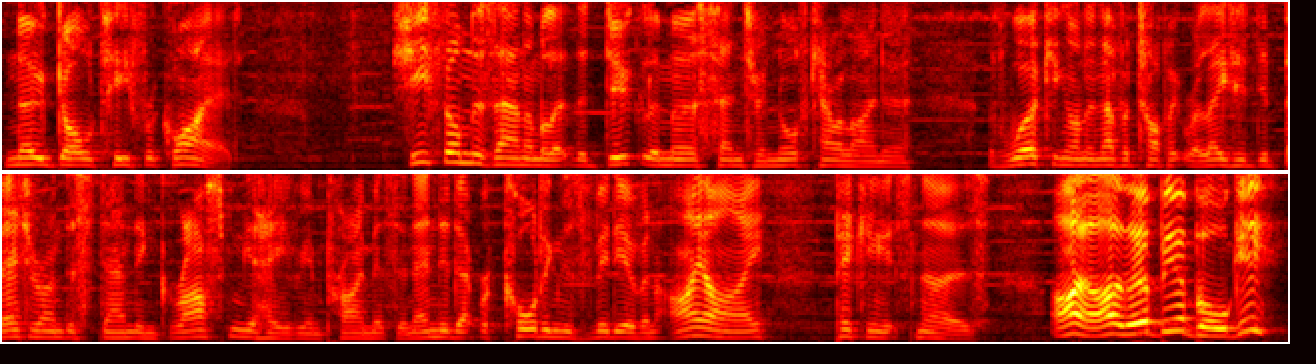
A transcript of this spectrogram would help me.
No gold teeth required. She filmed this animal at the Duke Lemur Center in North Carolina, was working on another topic related to better understanding grasping behavior in primates, and ended up recording this video of an aye aye picking its nose. Aye aye, there be a bogie.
